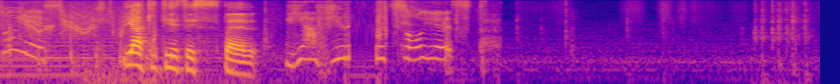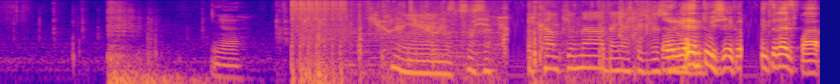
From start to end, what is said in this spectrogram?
Co jest? Jaki ty jesteś spell? Ja pier... co jest? Nie. Nie no, co za k***a kampionada jakaś wiesz. Orientuj się, kurwa, z respa.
